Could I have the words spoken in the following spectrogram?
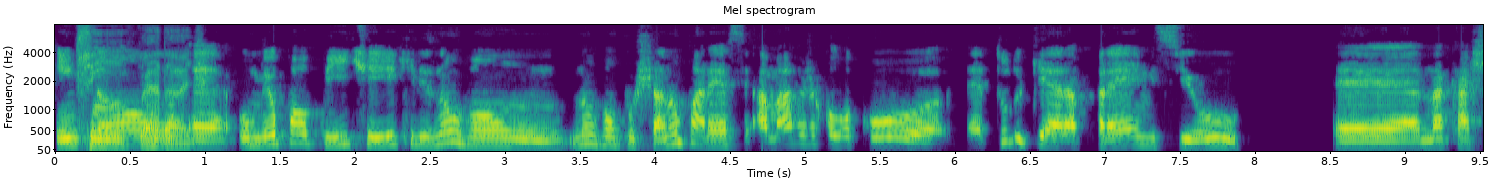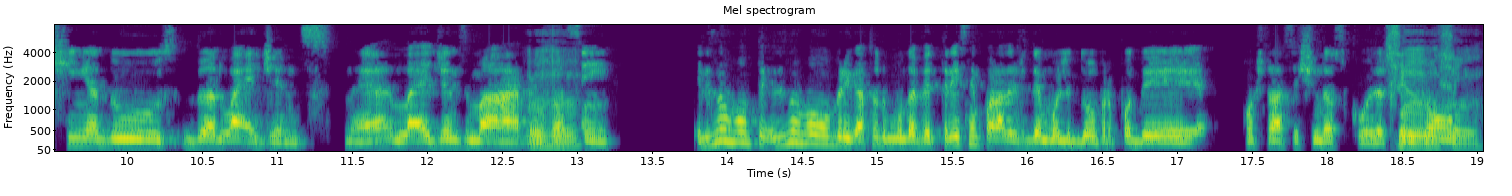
Então, Sim, verdade. É, o meu palpite aí é que eles não vão, não vão puxar, não parece. A Marvel já colocou é, tudo que era pré-MCU é, na caixinha dos da Legends, né? Legends Marvel. Então, uhum. Então, assim, eles não vão ter, eles não vão obrigar todo mundo a ver três temporadas de Demolidor para poder continuar assistindo as coisas. Sim, eles vão, sim.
